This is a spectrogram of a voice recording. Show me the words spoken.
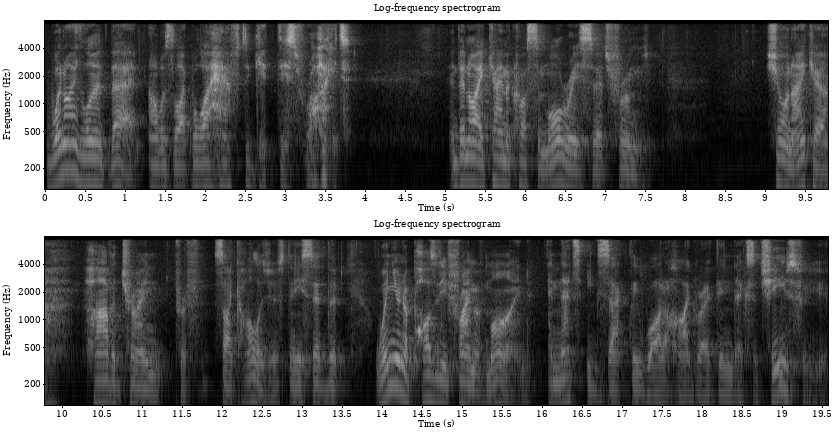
when I learned that, I was like, well, I have to get this right. And then I came across some more research from Shawn Achor, Harvard trained psychologist, and he said that when you're in a positive frame of mind, and that's exactly what a high growth index achieves for you,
